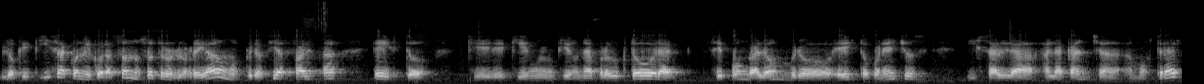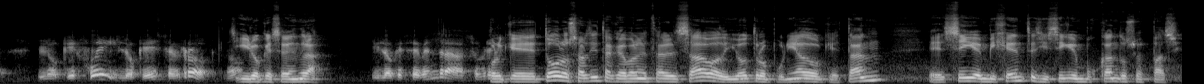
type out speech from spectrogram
lo que quizás con el corazón nosotros lo regábamos, pero hacía falta esto, que, que, que una productora se ponga al hombro esto con hechos y salga a la cancha a mostrar lo que fue y lo que es el rock. Y lo que se vendrá. Y lo que se vendrá. Sobre Porque todos los artistas que van a estar el sábado y otro puñado que están, eh, siguen vigentes y siguen buscando su espacio.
